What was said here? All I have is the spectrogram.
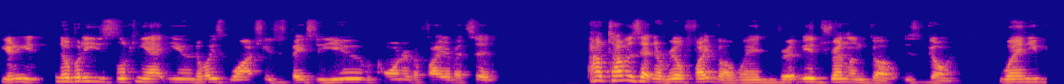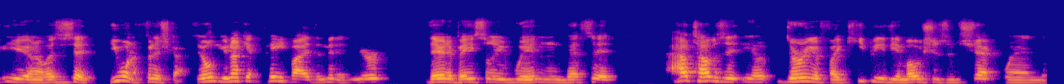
you're, you, nobody's looking at you, nobody's watching. It's just basically you, the corner, the fighter. That's it. How tough is that in a real fight though when the adrenaline go is going? When you you know, as I said, you want to finish guys. You don't. You're not getting paid by the minute. You're there to basically win, and that's it. How tough is it, you know, during a fight, keeping the emotions in check when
